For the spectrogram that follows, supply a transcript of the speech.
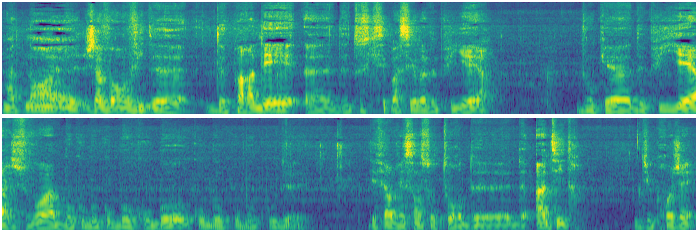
Maintenant, euh, j'avais envie de, parler euh, de tout ce qui s'est passé là depuis hier. Donc, euh, depuis hier, je vois beaucoup, beaucoup, beaucoup, beaucoup, beaucoup, beaucoup d'effervescence autour de, de, titre du projet.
